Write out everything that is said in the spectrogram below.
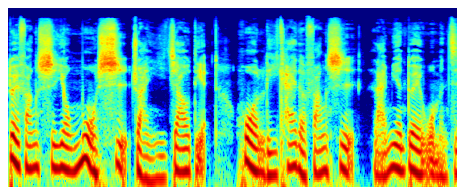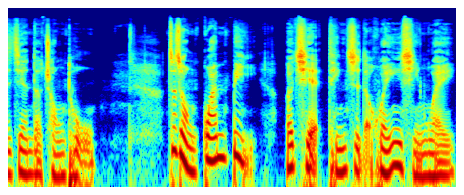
对方是用漠视、转移焦点或离开的方式来面对我们之间的冲突。这种关闭而且停止的回应行为，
